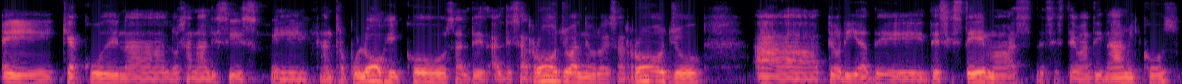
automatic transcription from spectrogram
Eh, que acuden a los análisis eh, antropológicos, al desarrollo, al neurodesarrollo, a teorías de, sistemas, de sistemas dinámicos,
